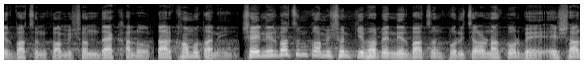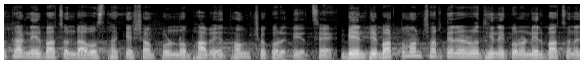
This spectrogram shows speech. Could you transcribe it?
নির্বাচন কমিশন দেখাল, তার ক্ষমতা নেই। সেই নির্বাচন কমিশন কীভাবে নির্বাচন পরিচালনা করবে, এই সরকার নির্বাচন ব্যবস্থাকে সম্পূর্ণভাবে ধ্বংস করে দিয়েছে। বিএনপি বর্তমান সরকারের অধীনে কোনো নির্বাচনে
